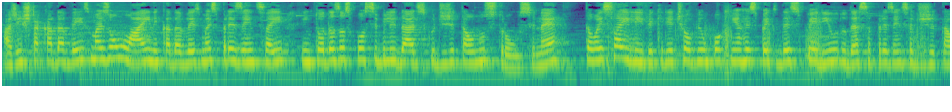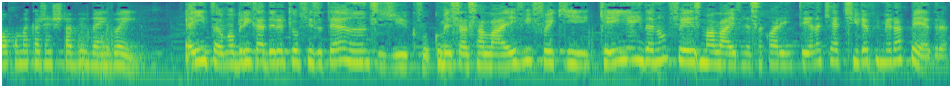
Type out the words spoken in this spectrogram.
A gente está cada vez mais online, cada vez mais presentes aí em todas as possibilidades que o digital nos trouxe, né? Então é isso aí, Lívia. Queria te ouvir um pouquinho a respeito desse período, dessa presença digital, como é que a gente está vivendo aí. É, então, uma brincadeira que eu fiz até antes de começar essa live foi que quem ainda não fez uma live nessa quarentena, que atire a primeira pedra.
